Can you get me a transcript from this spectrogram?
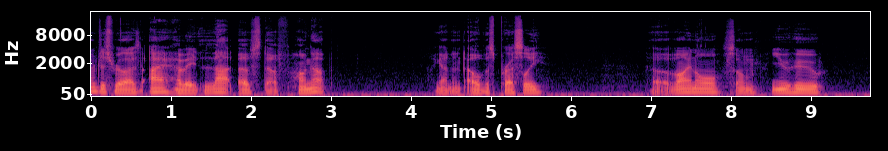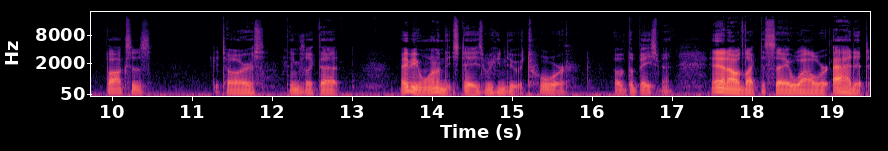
I've just realized I have a lot of stuff hung up. I got an Elvis Presley uh, vinyl, some Yoo-Hoo, boxes, guitars, things like that. Maybe one of these days we can do a tour of the basement. And I would like to say while we're at it,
